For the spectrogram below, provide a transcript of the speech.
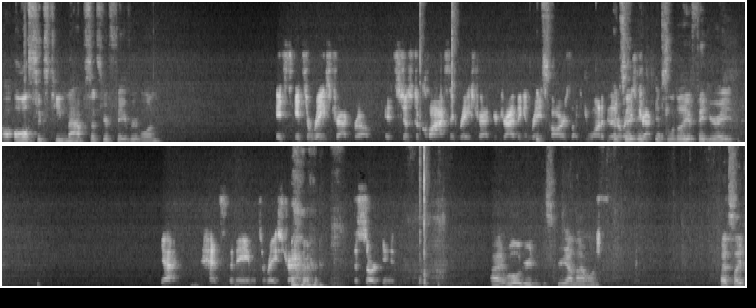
all 16 maps, that's your favorite one. It's it's a racetrack, bro. It's just a classic racetrack. You're driving in race It's- cars like you want to be on a It's, a, it, racetrack. it's literally a figure eight. yeah, hence the name. It's a racetrack. the circuit. I will agree to disagree on that one. That's like,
